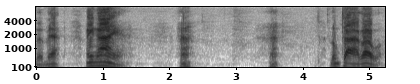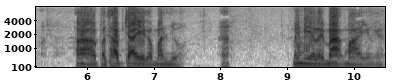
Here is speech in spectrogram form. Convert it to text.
แบบนี้ง่ายๆอะหลวงตาก็อประทับใจกับมันอยู่ ไม่มีอะไรมากมายอย่างเงี้ย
